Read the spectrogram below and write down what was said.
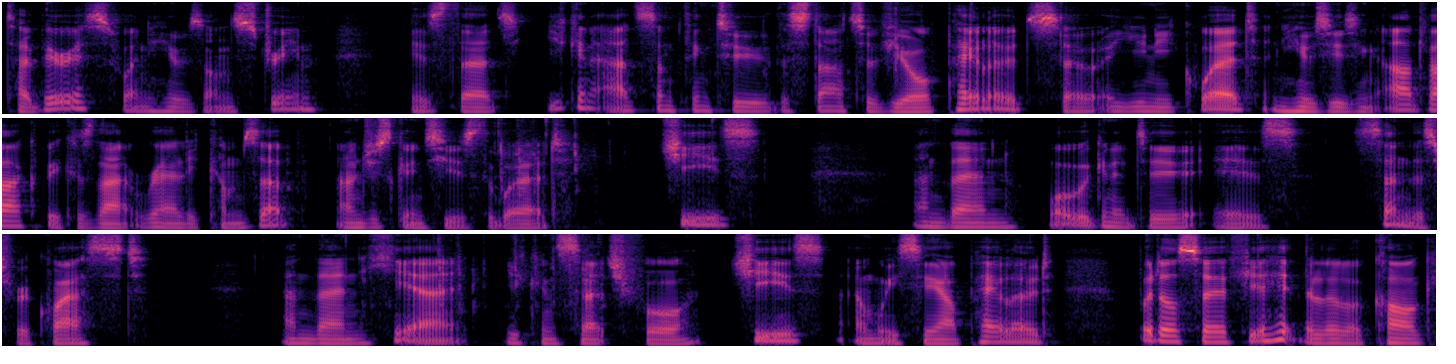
Tiberius when he was on stream is that you can add something to the start of your payload, so a unique word, and he was using aardvark because that rarely comes up. I'm just going to use the word cheese, and then what we're going to do is send this request, and then here you can search for cheese, and we see our payload, but also if you hit the little cog,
